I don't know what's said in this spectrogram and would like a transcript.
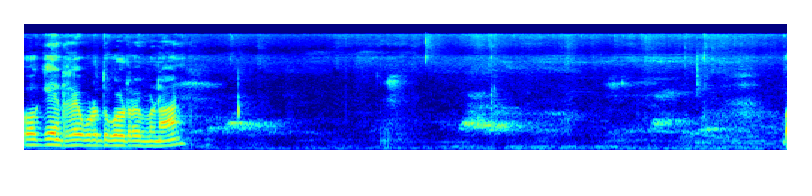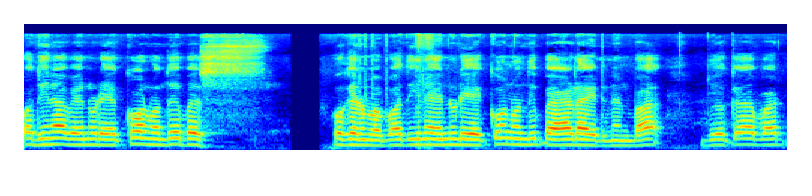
ஓகேன்ற கொடுத்துக்கொள்கிறேன் இப்போ நான். பார்த்தீங்கன்னா இப்போ என்னுடைய அக்கௌண்ட் வந்து இப்போ ஓகே நண்பா. பார்த்தீங்கன்னா என்னுடைய அக்கௌண்ட் வந்து இப்போ ஆட் ஆகிட்டு நண்பா. ஜோக்கா but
